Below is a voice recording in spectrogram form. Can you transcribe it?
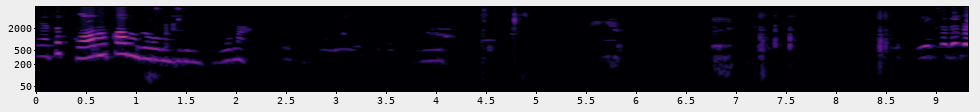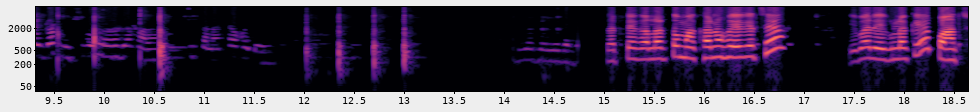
এত কম কম রং না একসাথে বেগা মিক্স করে কালারটা হয়ে যাবে চারটে কালার তো মাখানো হয়ে গেছে। এবার এগুলাকে পাঁচ ছ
